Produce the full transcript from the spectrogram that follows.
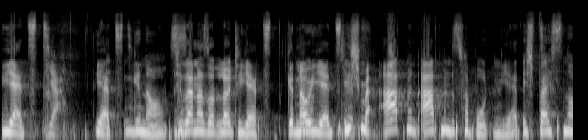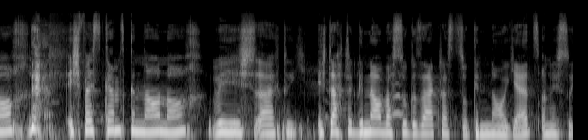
jetzt. Ja. Jetzt. Genau. Susanna so, Leute, jetzt. Genau Ja, jetzt. jetzt. Nicht mehr atmen. Atmen ist verboten jetzt. Ich weiß noch, ich weiß ganz genau noch, wie ich sagte, ich dachte genau, was du gesagt hast, so genau jetzt. Und ich so,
